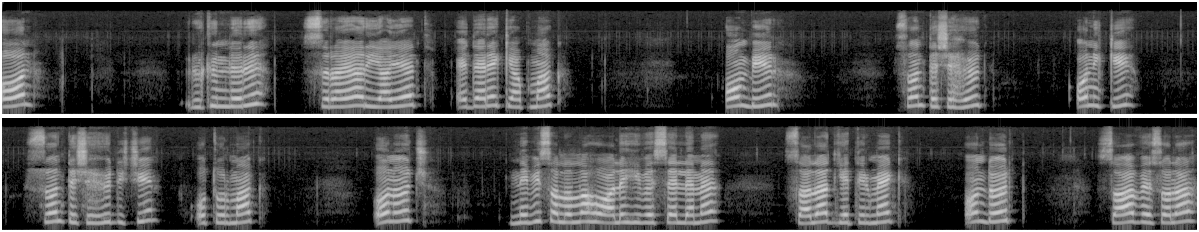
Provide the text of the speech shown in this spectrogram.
10. Rükünleri sıraya riayet ederek yapmak. 11. Son teşehhüd. 12. Son teşehhüd için oturmak. 13. Nebi sallallahu aleyhi ve selleme salat getirmek. 14. Sağa ve sola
